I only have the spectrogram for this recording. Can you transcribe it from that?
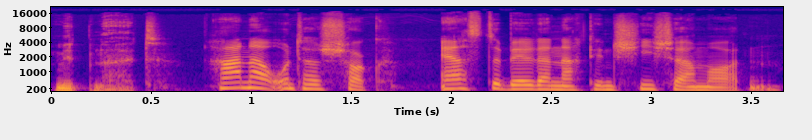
Midnight. Hanau unter Schock. Erste Bilder nach den Shisha-Morden.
